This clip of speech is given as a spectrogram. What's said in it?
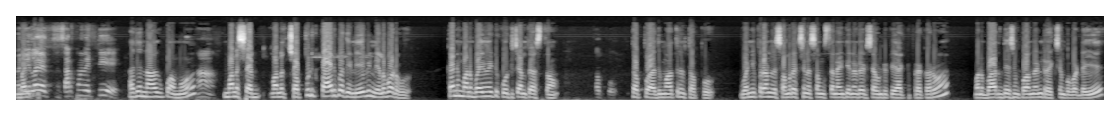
సర్పం ఎత్తి అదే నాగుపాము మన మన చప్పుడికి పారిపోతాయండి ఏవి నిలబడవు. కానీ మన భయం ఏంటి కొట్టి చంపేస్తాం. తప్పు. తప్పు. అది మాత్రం తప్పు. వన్యప్రాణుల సంరక్షణ సంస్థ nineteen hundred seventy two act ప్రకారం మన భారతదేశం పాములను రక్షింపబడ్డాయి.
